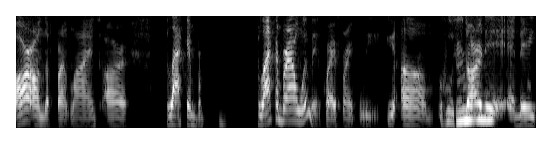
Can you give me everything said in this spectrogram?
are on the front lines are black and black and brown women quite frankly um who started mm-hmm. and they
